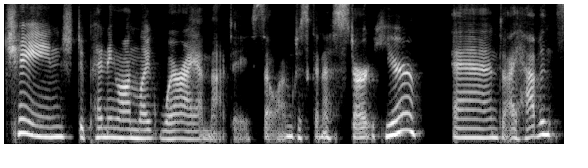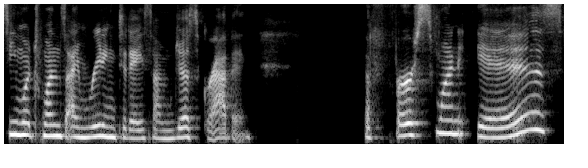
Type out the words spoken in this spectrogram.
change depending on like where I am that day. So I'm just going to start here and I haven't seen which ones I'm reading today, so I'm just grabbing. The first one is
